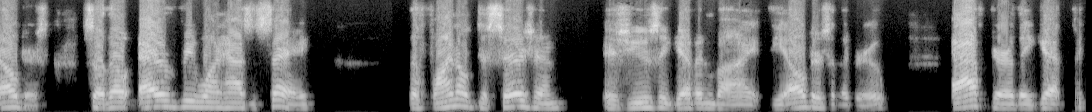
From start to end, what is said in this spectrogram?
elders. So though everyone has a say, the final decision is usually given by the elders of the group after they get the,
